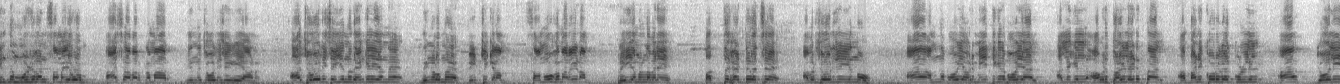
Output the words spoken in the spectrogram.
ഇന്ന് മുഴുവൻ സമയവും ആശാവർക്കന്മാർ ഇന്ന് ജോലി ചെയ്യുകയാണ്. ആ ജോലി ചെയ്യുന്നത് എങ്ങനെയെന്ന് നിങ്ങളൊന്ന് വീക്ഷിക്കണം. സമൂഹം അറിയണം. പ്രിയമുള്ളവരെ പത്ത് ഹെഡ് വെച്ച് അവർ ജോലി ചെയ്യുന്നു. ആ അന്ന് പോയി ഒരു മീറ്റിങ്ങിന് പോയാൽ അല്ലെങ്കിൽ ആ ഒരു തൊഴിലെടുത്താൽ ആ മണിക്കൂറുകൾക്കുള്ളിൽ ആ ജോലി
